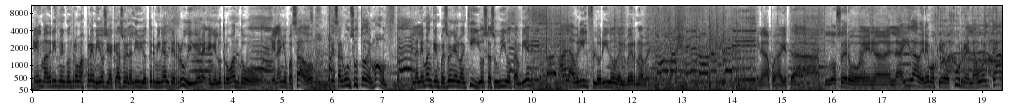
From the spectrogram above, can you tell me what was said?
El Madrid no encontró más premios y acaso el alivio terminal de Rudiger en el otro bando el año pasado, que salvó un susto de Mount. El alemán que empezó en el banquillo se ha subido también al abril florido del Bernabéu. Y nada, pues ahí está tu 2-0 en la ida. Veremos qué ocurre en la vuelta.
